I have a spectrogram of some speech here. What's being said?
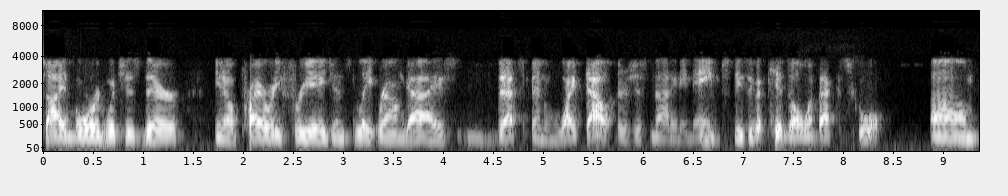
sideboard, which is their you know priority free agents, late round guys, that's been wiped out. There's just not any names. These kids all went back to school. Um,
